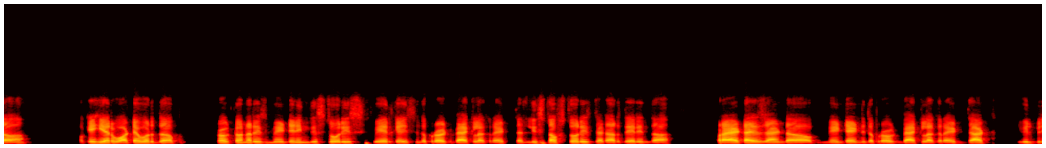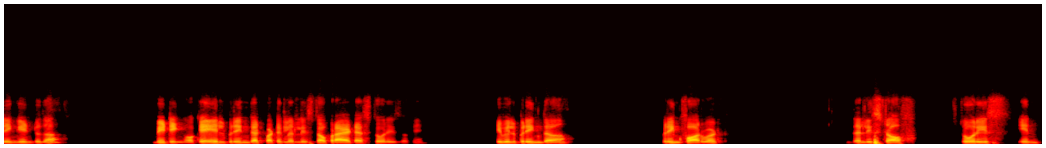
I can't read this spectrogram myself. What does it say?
the, okay, here, whatever the product owner is maintaining the stories where guys in the product backlog, right? The list of stories that are there in the prioritized and uh, maintained in the product backlog, right? That you will bring into the meeting. Okay. He'll bring that particular list of prioritized stories. Okay. He will bring the, bring forward the list of stories in,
